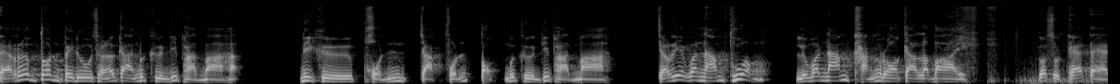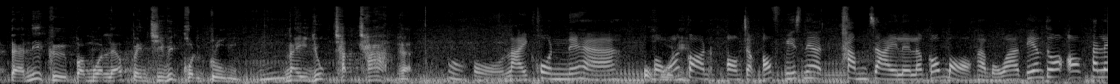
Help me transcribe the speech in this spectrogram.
ต่เริ่มต้นไปดูสถานการณ์เมื่อคืนที่ผ่านมาฮะนี่คือผลจากฝนตกเมื่อคืนที่ผ่านมา จะเรียกว่าน้ำท่วม หรือว่าน้ำขังรอการระบาย ก็สุดแท้แต่ แต่นี่คือประมวลแล้วเป็นชีวิตคนกรุงในยุคชัดชาติฮะโอ้โห หลายคนนะคะโอ้โหบอกว่านี่ก่อนออกจากออฟฟิศเนี่ยทำใจเลยแล้วก็บอกค่ะ บอกว่าเตรียมตัวออกทะเล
